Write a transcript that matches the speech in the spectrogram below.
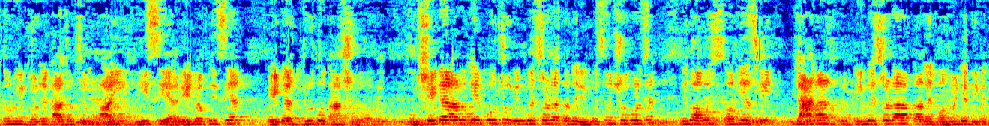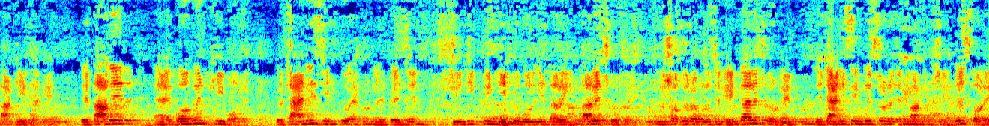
ইকোনমিক জোনের কাজ হচ্ছে by this year end of this year এইটার দ্রুত কাজ শুরু হবে। এবং সেটার আলোকে প্রচুর ইনভেস্টররা তাদের ইনভেস্টমেন্ট শো করেছেন। কিন্তু অবভিয়াসলি চায়নার ইনভেস্টররা তাদের গভর্নমেন্টের দিকে তাকিয়ে থাকে যে তাদের গভর্নমেন্ট কি বলে। তো চাইনিজ যেহেতু এখন প্রেসিডেন্ট শি জিনপিং যেহেতু বললেন, তারা এনকারেজ করবে। উনি শব্দটা বলেছেন এনকারেজ করবেন যে চাইনিজ ইনভেস্টররা যাতে বাংলাদেশে ইনভেস্ট করে।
